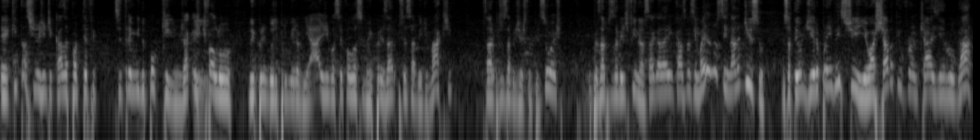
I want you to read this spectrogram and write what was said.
é, quem está assistindo a gente em casa pode ter se tremido um pouquinho. Já que a gente falou do empreendedor de primeira viagem, você falou assim, o empresário precisa saber de marketing, o empresário precisa saber de gestão de pessoas, o empresário precisa saber de finanças. A galera em casa fala assim, mas eu não sei nada disso. Eu só tenho dinheiro para investir. E eu achava que o franchising era o lugar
